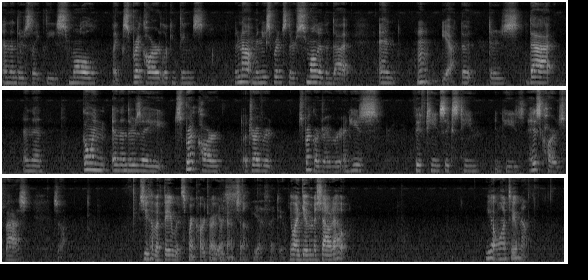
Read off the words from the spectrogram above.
And then there's like these small like sprint car looking things. They're not mini sprints, they're smaller than that. And Hmm. yeah, the, there's that and then going and then there's a sprint car a driver sprint car driver and he's 15 16 and he's his car's fast so. But you have a favorite sprint car driver, Yes. don't you? yes i do You want to give him a shout out? You don't want to? No.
